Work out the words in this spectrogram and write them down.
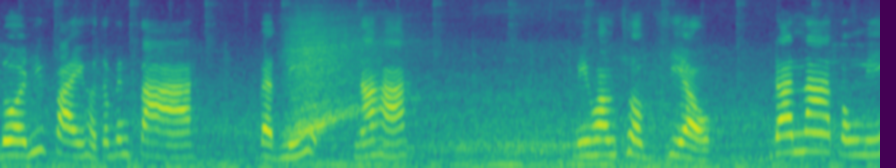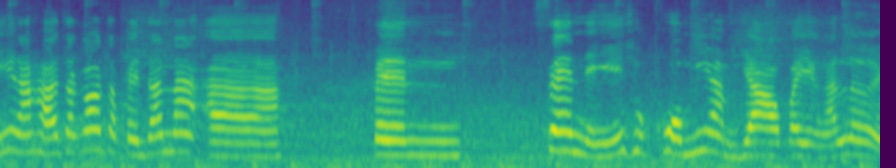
โดยที่ไฟเขาจะเป็นตาแบบนี้นะคะ มีความฉบเฉี่ยวด้านหน้าตรงนี้นะคะ จะก็จะเป็นด้านหน้าอ่าเป็น เส้นอย่างนี้ชุบโครเมียมยาวไปอย่างนั้นเลย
